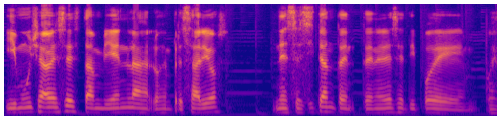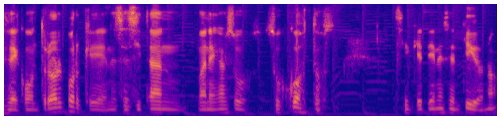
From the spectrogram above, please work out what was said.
y muchas veces también los empresarios necesitan tener ese tipo de, pues, de control porque necesitan manejar sus costos. Así que tiene sentido, ¿no?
